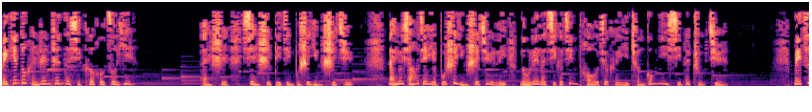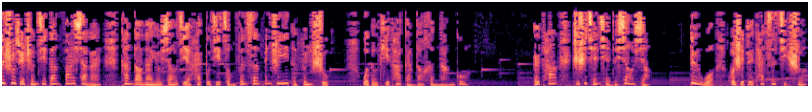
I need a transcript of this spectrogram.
每天都很认真的写课后作业。但是现实毕竟不是影视剧，奶油小姐也不是影视剧里努力了几个镜头就可以成功逆袭的主角。每次数学成绩单发下来，看到奶油小姐还不及总分三分之一的分数，我都替她感到很难过。而他只是浅浅的笑笑，对我或是对他自己说：“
